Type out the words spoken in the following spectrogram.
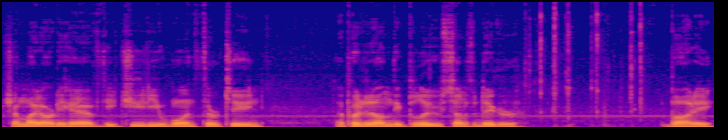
which I might already have, the GD113. I put it on the blue Son-uva Digger body.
